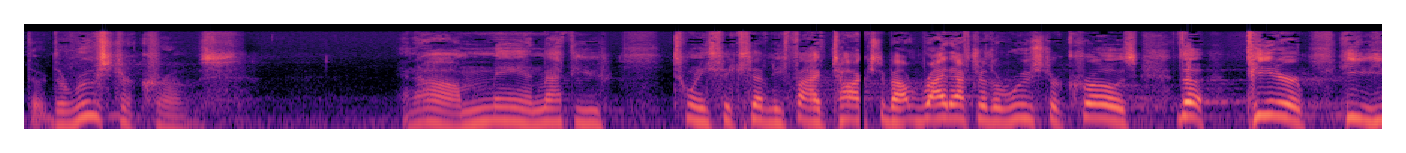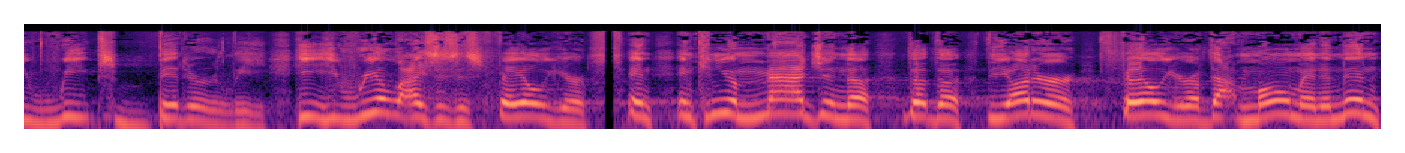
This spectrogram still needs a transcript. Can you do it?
The, the rooster crows. And oh man, Matthew 26, 75 talks about right after the rooster crows, the Peter, he, he weeps bitterly. He, he realizes his failure. And, and can you imagine the, the, the, the utter failure of that moment? And then,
